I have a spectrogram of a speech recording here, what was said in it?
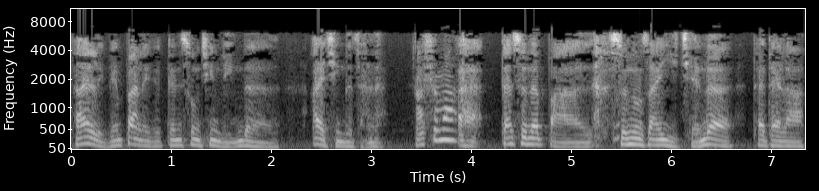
他在里边办了一个跟宋庆龄的爱情的展览啊，是吗？哎，但是呢，把孙中山以前的太太啦，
